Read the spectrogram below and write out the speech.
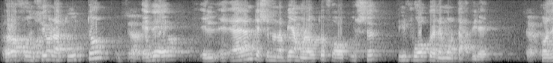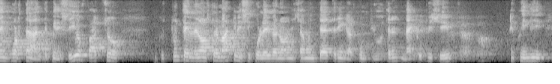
però funziona tutto Funziona ed tutto. è, e anche se non abbiamo l'autofocus il fuoco è remotabile Certo. cosa importante quindi se io faccio tutte le nostre macchine si collegano diciamo in tethering al computer Mac o PC Certo. e quindi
